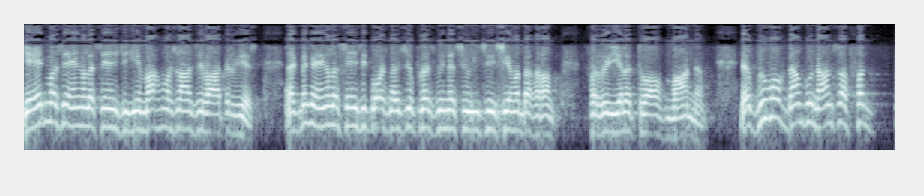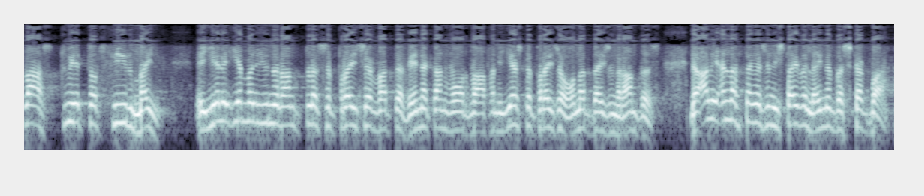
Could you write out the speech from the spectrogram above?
Jy het mos 'n hengelisensie, jy mag mos langs die water wees. En ek dink 'n hengelisensie kos nou so plus minus so iets in R70 vir die hele 12 maande. Nou Bloemhof Dam Bonanza vind plaas 2 tot 4 Mei. 'n Hele 1 miljoen rand plus se pryse wat te wenne kan word waarvan die eerste pryse 100 000 rand is. Nou al die inligting is in die stywe lyne beskikbaar.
